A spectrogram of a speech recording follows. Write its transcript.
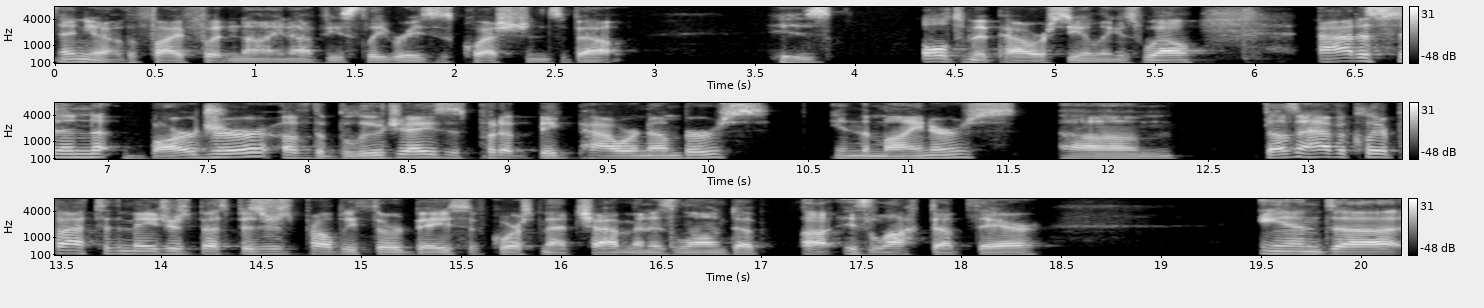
and you know, the five foot nine obviously raises questions about his ultimate power ceiling as well. Addison Barger of the Blue Jays has put up big power numbers in the minors. Um, doesn't have a clear path to the majors. Best position is probably third base. Of course, Matt Chapman is longed up, uh, is locked up there, and uh,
